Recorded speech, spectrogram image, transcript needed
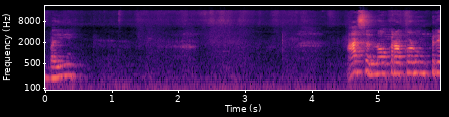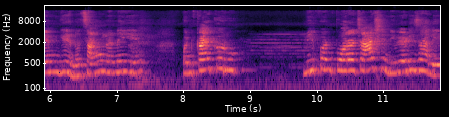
बाई. असं नोकराकडून प्रेम घेणं चांगलं नाहीये. पण काय करू? मी पण पोराच्या आशेने वेडी झाले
